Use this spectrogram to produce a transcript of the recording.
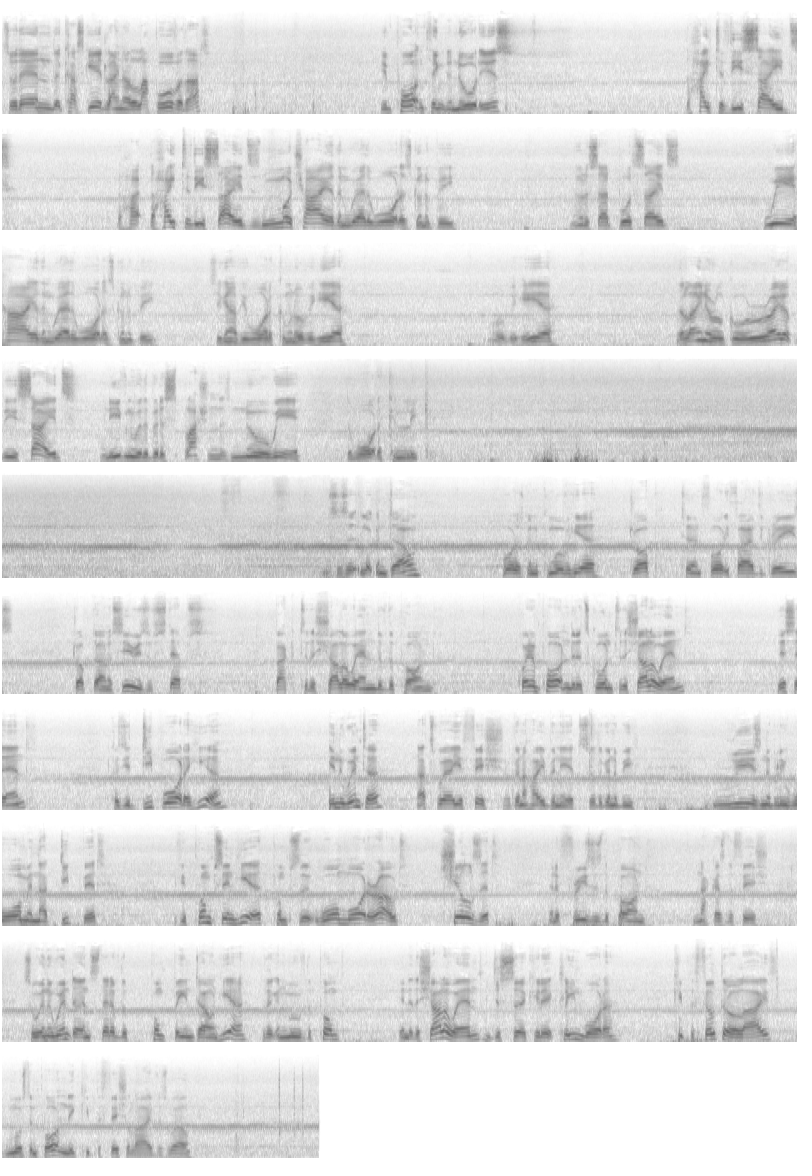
so then the cascade liner will lap over that. The important thing to note is the height of these sides. The, the height of these sides is much higher than where the water is going to be. Notice that both sides? Way higher than where the water is going to be. So you're going to have your water coming over here, over here. The liner will go right up these sides and even with a bit of splashing there's no way the water can leak. This is it looking down. Water's going to come over here, drop, turn 45 degrees, drop down a series of steps back to the shallow end of the pond. Quite important that it's going to the shallow end, this end, because your deep water here, in the winter, that's where your fish are going to hibernate, so they're going to be reasonably warm in that deep bit. If you pumps in here, it pumps the warm water out, chills it, and it freezes the pond, knackers the fish. So in the winter, instead of the pump being down here, they can move the pump into the shallow end and just circulate clean water, keep the filter alive, and most importantly, keep the fish alive as well.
